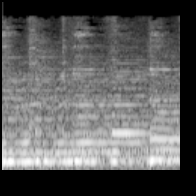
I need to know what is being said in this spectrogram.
Müzik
